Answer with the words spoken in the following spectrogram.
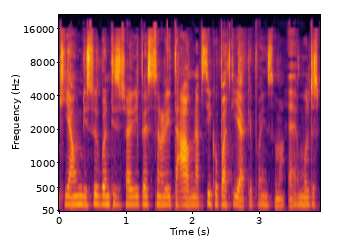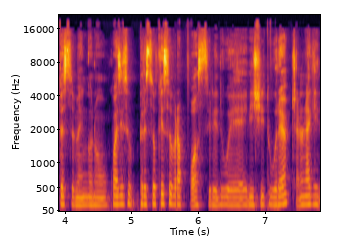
chi ha un disturbo antisociale di personalità, una psicopatia che poi insomma eh, molto spesso vengono quasi so- pressoché sovrapposte le due diciture, cioè non è che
